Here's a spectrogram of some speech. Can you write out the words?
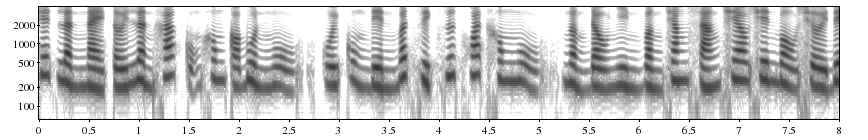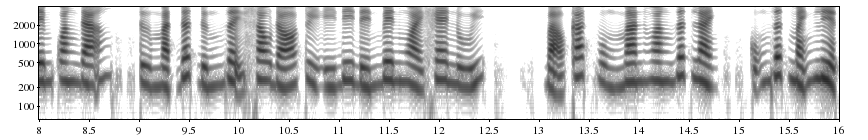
Hết lần này tới lần khác cũng không có buồn ngủ. Cuối cùng điền bất dịch dứt khoát không ngủ. ngẩng đầu nhìn vầng trăng sáng treo trên bầu trời đêm quang đãng. Từ mặt đất đứng dậy sau đó tùy ý đi đến bên ngoài khe núi. Bão cát vùng man hoang rất lạnh, cũng rất mãnh liệt.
